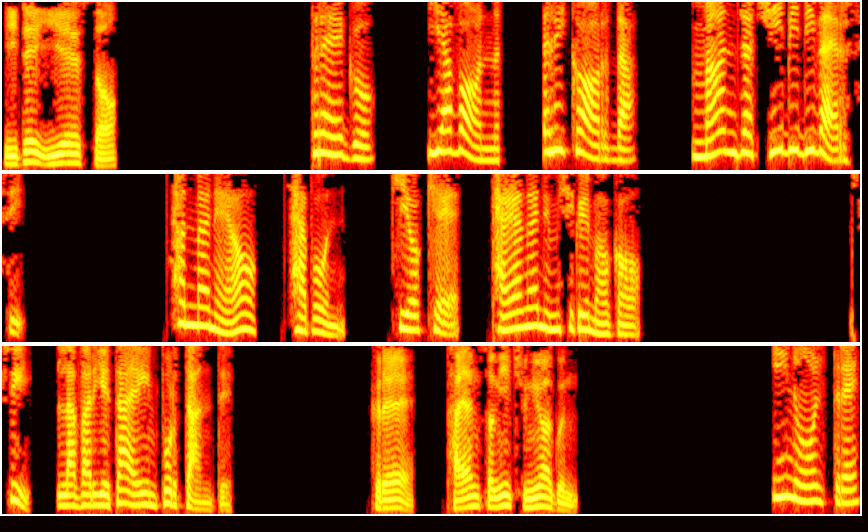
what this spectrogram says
이제 이해했어. Prego. Yavon. Ricorda. Mangia cibi diversi. 천만에요, 자본. 기억해. 다양한 음식을 먹어. Sì, la varietà è importante. 그래, 다양성이 중요하군. Inoltre.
